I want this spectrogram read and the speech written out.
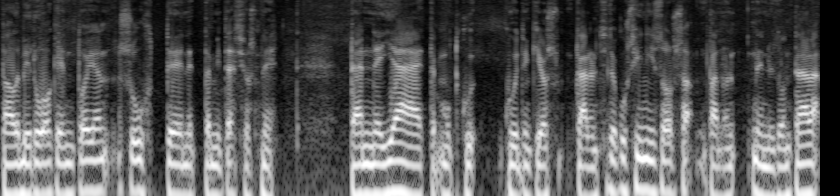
talviruokentojen suhteen, että mitäs jos ne tänne jää, että, mutta kuitenkin jos täällä nyt sitten joku sinisorsa, tai no, ne nyt on täällä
